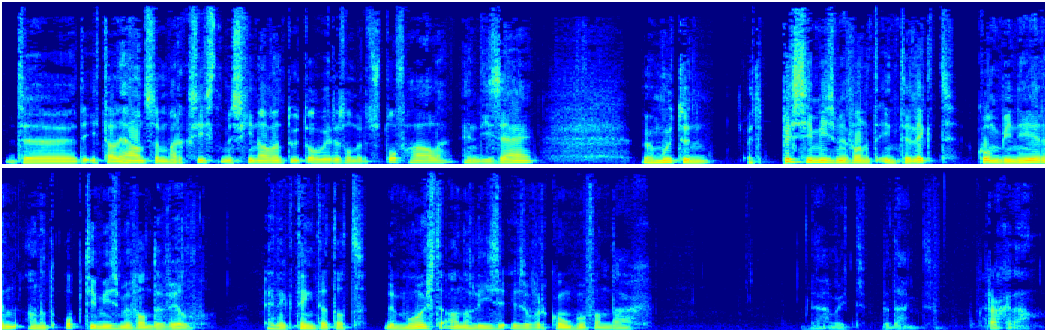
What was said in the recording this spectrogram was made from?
de, de Italiaanse marxist, misschien af en toe toch weer eens onder het stof halen. En die zei: We moeten het pessimisme van het intellect combineren aan het optimisme van de wil. En ik denk dat dat de mooiste analyse is over Congo vandaag. David, bedankt. Graag gedaan.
